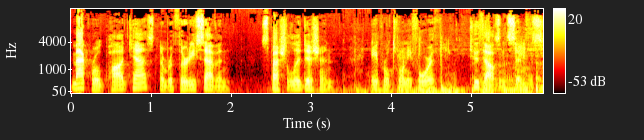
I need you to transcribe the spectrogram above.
Macworld Podcast number 37, Special Edition, April 24th, 2006.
